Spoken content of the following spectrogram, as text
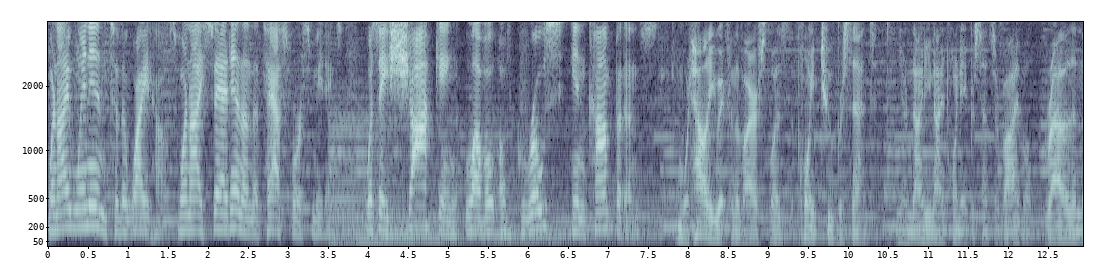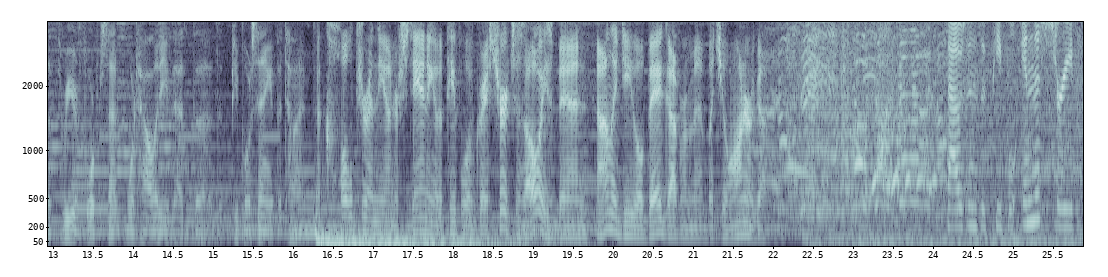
When I went into the White House, when I sat in on the task force meetings, was a shocking level of gross incompetence. Mortality rate from the virus was 0.2 percent you know 99.8% survival rather than the 3 or 4% mortality that the, that people were saying at the time. The culture and the understanding of the people of Grace Church has always been not only do you obey government, but you honor government. Thousands of people in the streets,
